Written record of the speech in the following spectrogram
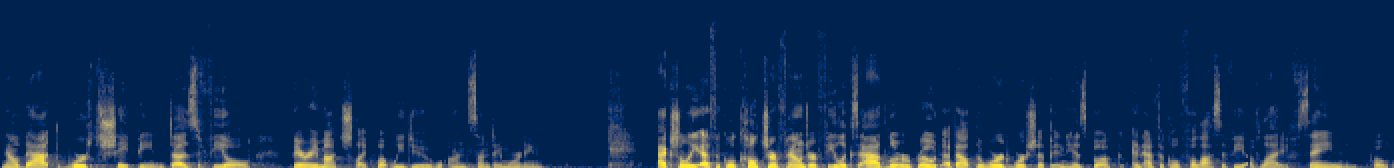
Now, that worth shaping does feel very much like what we do on Sunday morning. Actually, ethical culture founder Felix Adler wrote about the word worship in his book, An Ethical Philosophy of Life, saying, quote,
